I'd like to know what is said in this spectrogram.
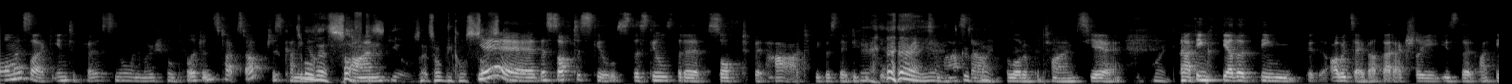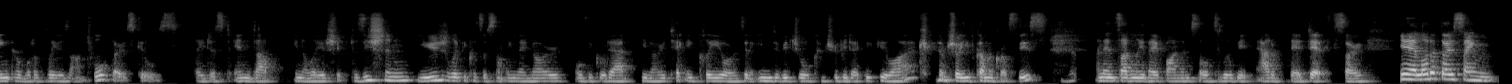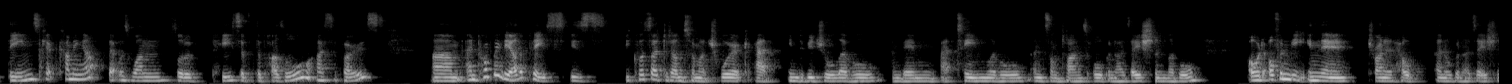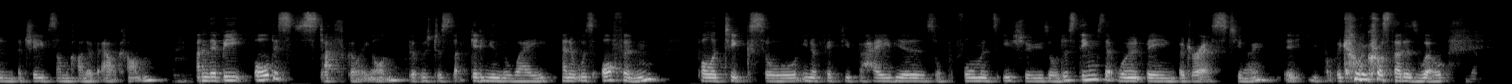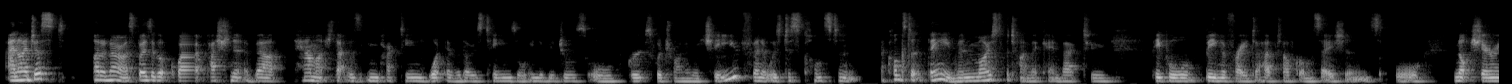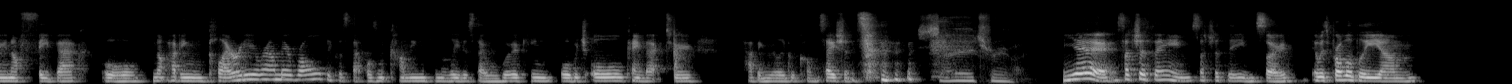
almost like interpersonal and emotional intelligence type stuff, just coming all the softer time. skills. That's what we call soft Yeah, skills. the softer skills, the skills that are soft but hard because they're difficult yeah. yeah, to master a lot of the times. Yeah. And I think the other thing I would say about that actually is that I think a lot of leaders aren't taught those skills. They just end up in a leadership position, usually because of something they know or they're good at, you know, technically or as an individual contributor, if you like. I'm sure you've come across this. Yep. And then suddenly they find themselves a little bit out of their depth. So yeah, a lot of those same themes kept coming up. That was one sort of piece of the puzzle, I suppose. Um, and probably the other piece is because I'd done so much work at individual level and then at team level and sometimes organization level, I would often be in there trying to help an organization achieve some kind of outcome. And there'd be all this stuff going on that was just like getting in the way. And it was often politics or ineffective behaviors or performance issues or just things that weren't being addressed you know it, you've probably come across that as well. Yep. and i just i don't know i suppose i got quite passionate about how much that was impacting whatever those teams or individuals or groups were trying to achieve. And it was just constant a constant theme. And most of the time it came back to people being afraid to have tough conversations or not sharing enough feedback or not having clarity around their role because that wasn't coming from the leaders they were working for, which all came back to having really good conversations. so true. Yeah, such a theme, such a theme. So it was probably um,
